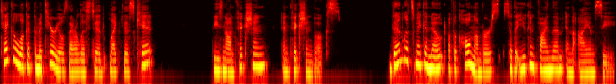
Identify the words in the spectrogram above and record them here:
Take a look at the materials that are listed like this kit, these nonfiction, and fiction books. Then let's make a note of the call numbers so that you can find them in the IMC.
